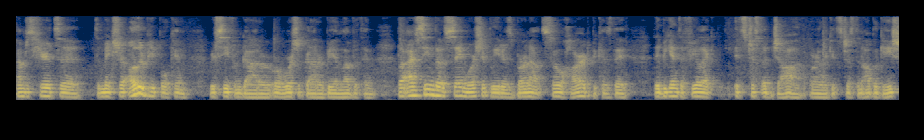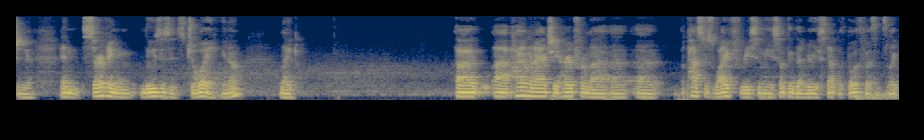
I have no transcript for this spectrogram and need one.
I'm just here to to make sure other people can receive from god or, or worship god or be in love with him. But i've seen those same worship leaders burn out so hard because they they begin to feel like it's just a job or like it's just an obligation. And, serving loses its joy you know? Like uh, uh, Hyung and I actually heard from a, a a pastor's wife recently, something that really stuck with both of us. It's like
